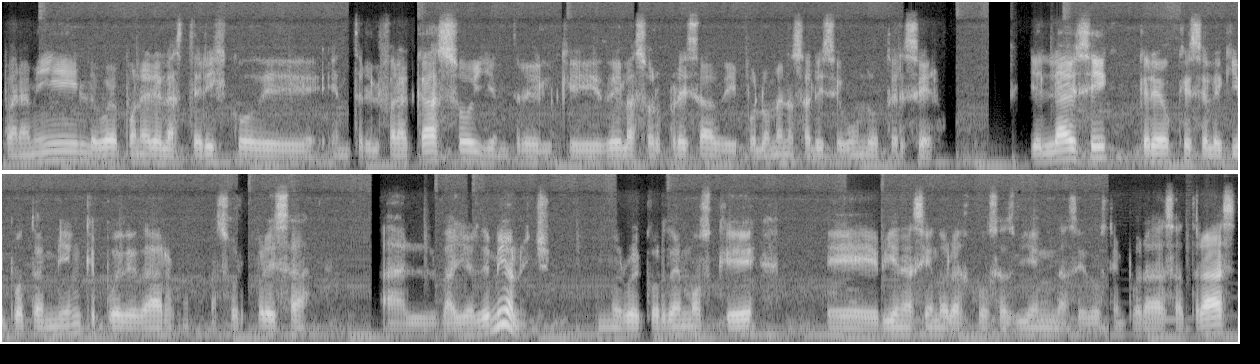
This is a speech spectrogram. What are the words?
para mí le voy a poner el asterisco de entre el fracaso y entre el que dé la sorpresa de por lo menos salir segundo o tercero. Y el Leipzig creo que es el equipo también que puede dar una sorpresa al Bayern de Múnich. Recordemos que eh, viene haciendo las cosas bien hace dos temporadas atrás.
